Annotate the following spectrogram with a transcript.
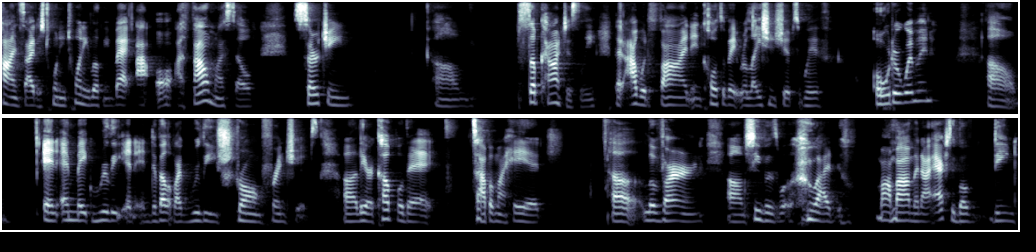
hindsight is twenty twenty. Looking back, I I found myself searching um, subconsciously that I would find and cultivate relationships with older women. Um, and and make really and, and, develop like really strong friendships. Uh, there are a couple that top of my head uh, Laverne. Um, she was who I my mom and I actually both deemed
